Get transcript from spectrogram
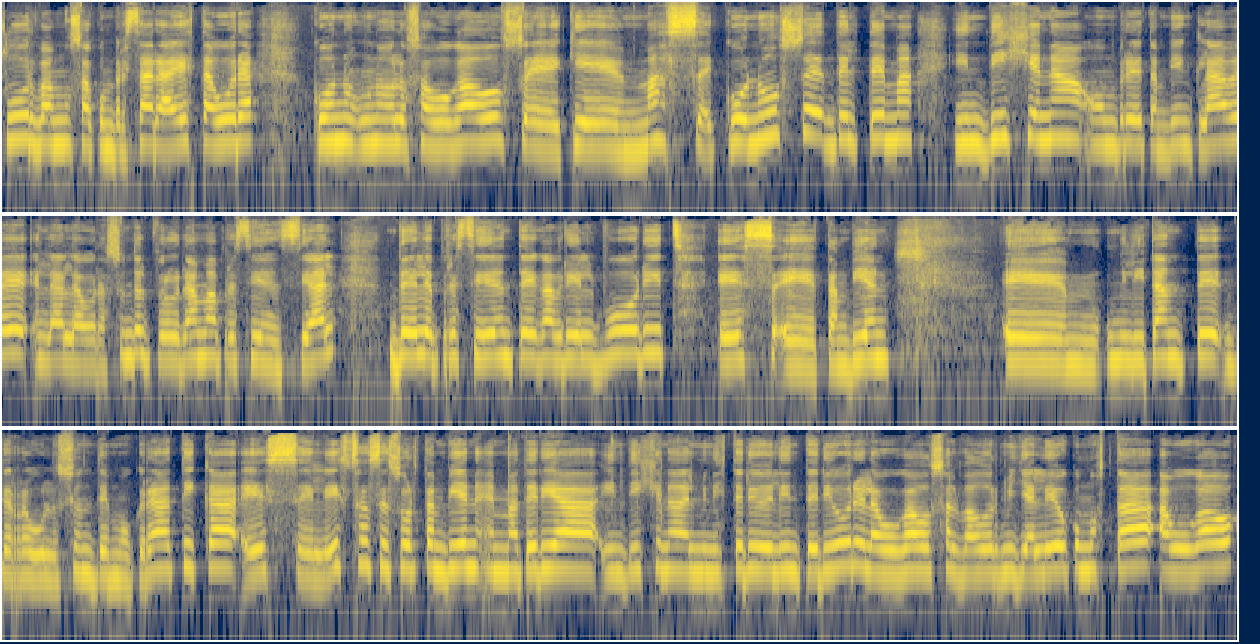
Sur. Vamos a conversar a esta hora con uno de los abogados eh, que más conoce del tema indígena, hombre también clave en la elaboración del programa presidencial del presidente Gabriel Boric. Es eh, también eh, militante de Revolución Democrática, es el ex asesor también en materia indígena del Ministerio del Interior, el abogado Salvador Millaleo. ¿Cómo está, abogado?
